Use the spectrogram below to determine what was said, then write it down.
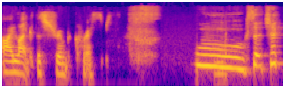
I like the shrimp crisps. Oh, such a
